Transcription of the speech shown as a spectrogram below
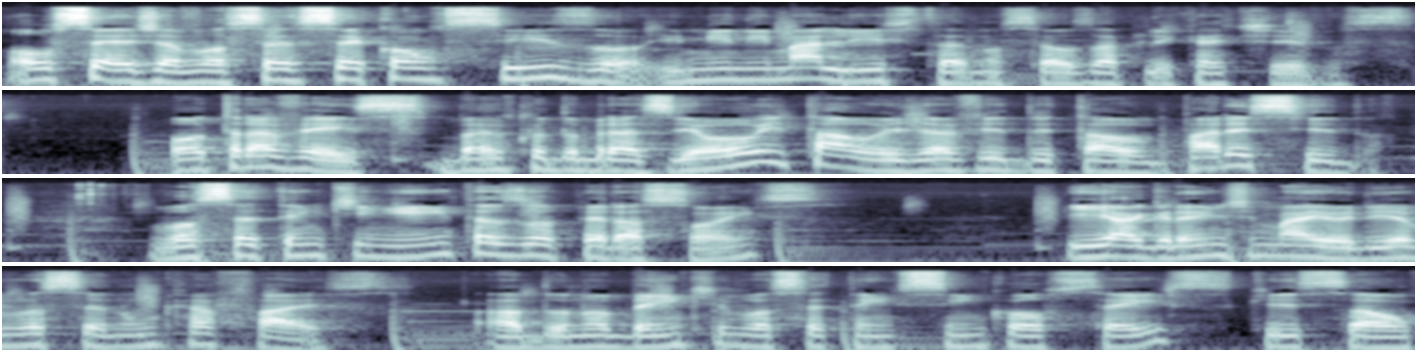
Ou seja, você ser conciso e minimalista nos seus aplicativos. Outra vez, Banco do Brasil ou Itaú, já vi do Itaú, parecido. Você tem 500 operações e a grande maioria você nunca faz. A do Nubank você tem 5 ou 6, que são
